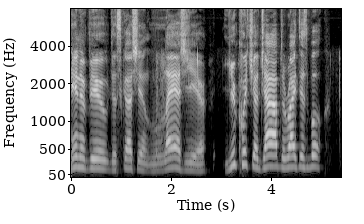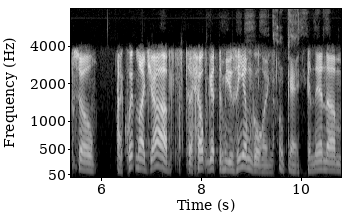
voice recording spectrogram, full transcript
interview discussion last year, you quit your job to write this book? So I quit my job to help get the museum going. Okay. And then um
